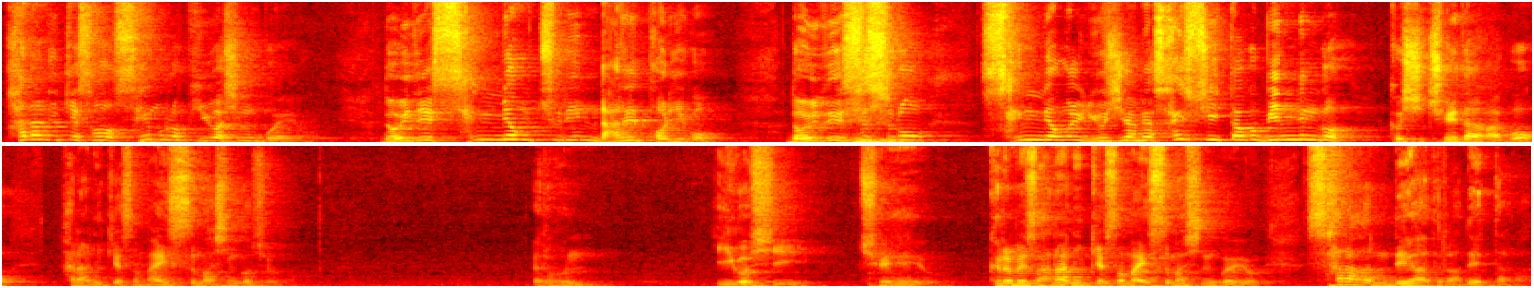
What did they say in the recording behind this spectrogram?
하나님께서 샘으로 비유하시는 뭐예요? 너희들 생명줄인 나를 버리고 너희들 스스로 생명을 유지하며 살 수 있다고 믿는 것, 그것이 죄다라고 하나님께서 말씀하신 거죠. 여러분, 이것이 죄예요. 그러면서 하나님께서 말씀하시는 거예요. 사랑하는 내 아들아, 내 딸아.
